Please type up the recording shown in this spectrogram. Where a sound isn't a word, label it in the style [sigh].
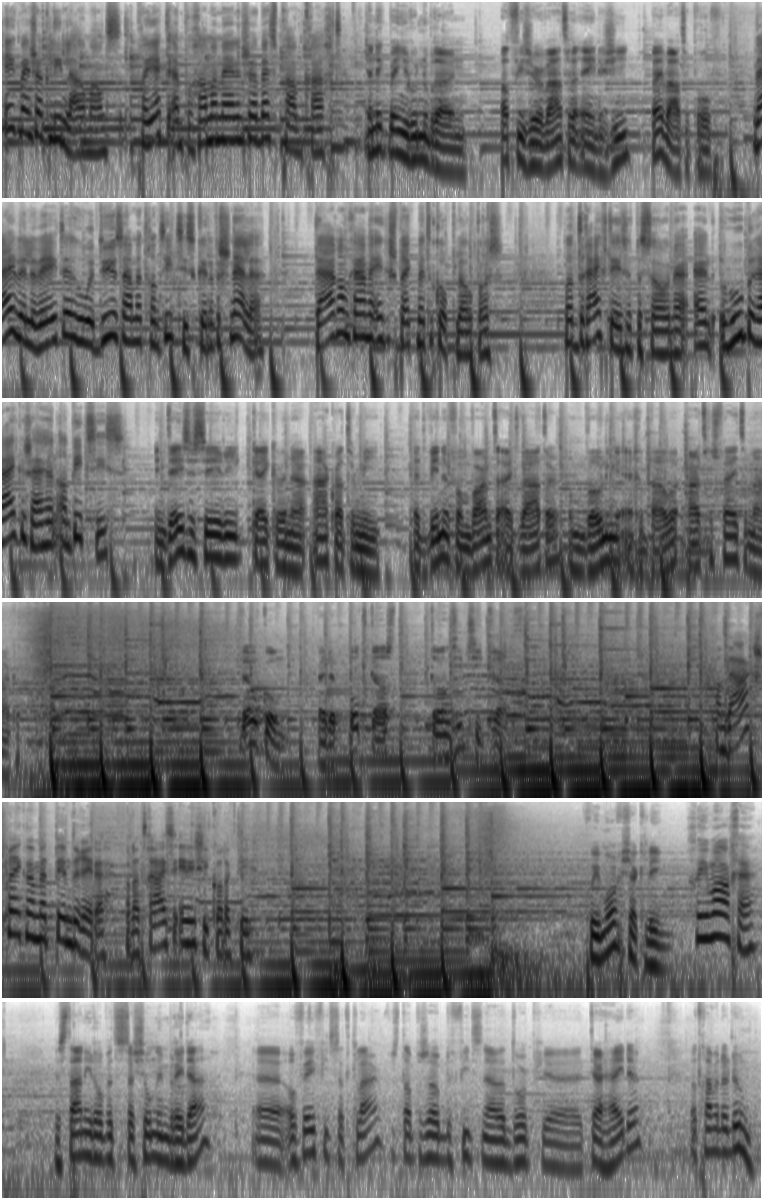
Ik ben Jacqueline Lauwmans, project- en programmamanager bij Sprankkracht. En ik ben Jeroen de Bruin, adviseur water en energie bij Waterprof. Wij willen weten hoe we duurzame transities kunnen versnellen. Daarom gaan we in gesprek met de koplopers. Wat drijft deze personen en hoe bereiken zij hun ambities? In deze serie kijken we naar aquathermie, het winnen van warmte uit water om woningen en gebouwen aardgasvrij te maken. Welkom bij de podcast Transitiekracht. Vandaag spreken we met Pim de Ridder van het Rijs Energiecollectief. Goedemorgen Jacqueline. Goedemorgen. We staan hier op het station in Breda. Uh, OV-fiets staat klaar. We stappen zo op de fiets naar het dorpje Terheide. Wat gaan we daar doen?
